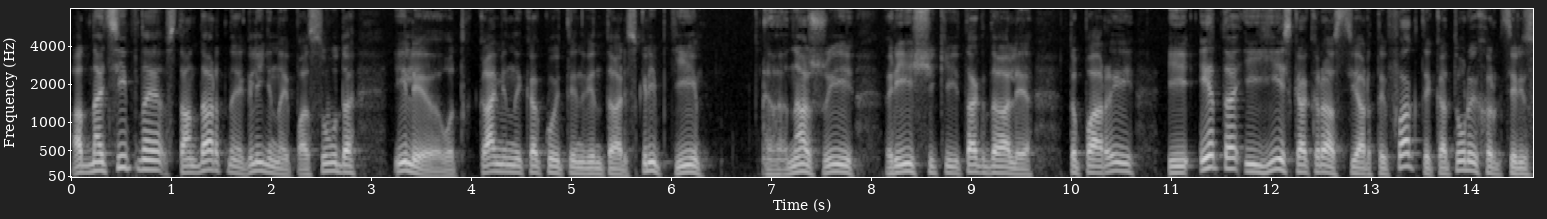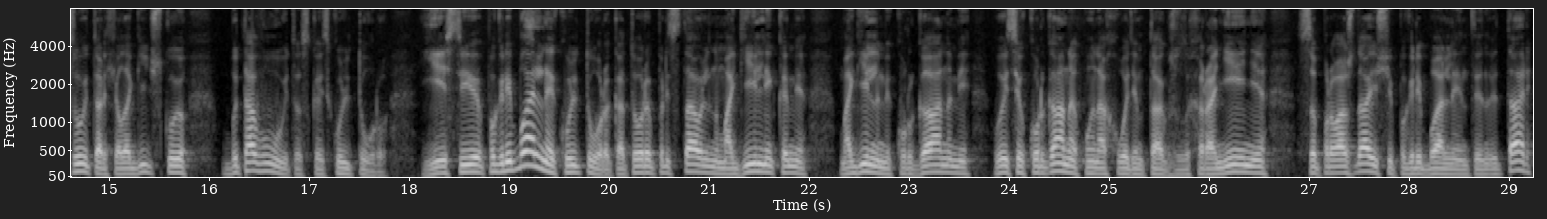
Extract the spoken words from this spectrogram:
однотипная стандартная глиняная посуда – или вот каменный какой-то инвентарь, скрипки, э, ножи, резчики и так далее, топоры. И это и есть как раз те артефакты, которые характеризуют археологическую бытовую, так сказать, культуру. Есть и погребальная культура, которая представлена могильниками, могильными курганами. В этих курганах мы находим также захоронения, сопровождающий погребальный инвентарь.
